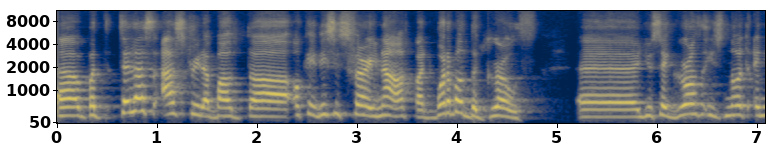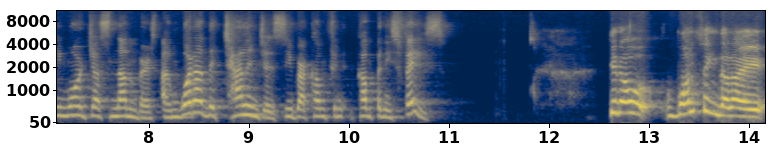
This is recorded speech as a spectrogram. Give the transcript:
Uh, but tell us, Astrid, about the. Okay, this is fair enough. But what about the growth? Uh, you say growth is not anymore just numbers. And what are the challenges Zebra com- companies face? You know, one thing that I,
